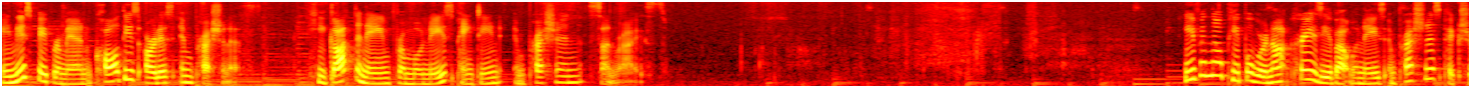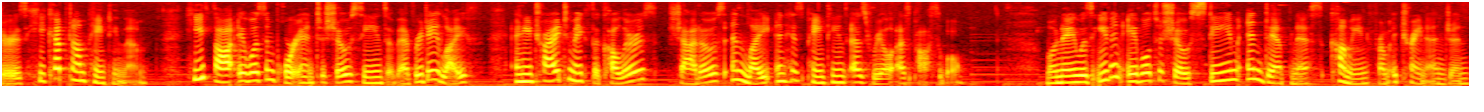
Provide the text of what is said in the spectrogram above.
A newspaperman called these artists Impressionists. He got the name from Monet's painting, Impression Sunrise. Even though people were not crazy about Monet's Impressionist pictures, he kept on painting them. He thought it was important to show scenes of everyday life, and he tried to make the colors, shadows, and light in his paintings as real as possible. Monet was even able to show steam and dampness coming from a train engine.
